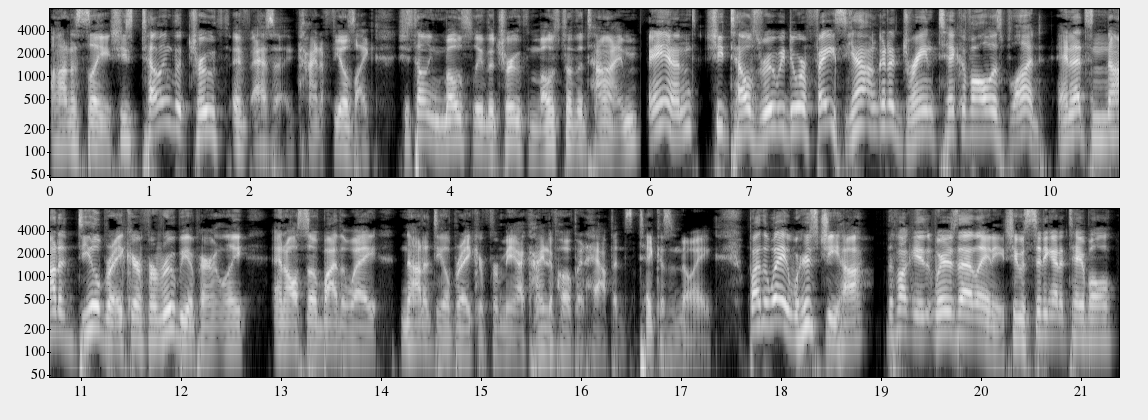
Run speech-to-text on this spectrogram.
honestly. She's telling the truth, if, as it kind of feels like. She's telling mostly the truth most of the time. And she tells Ruby to her face, yeah, I'm gonna drain Tick of all his blood. And that's not a deal breaker for Ruby, apparently. And also, by the way, not a deal breaker for me. I kind of hope it happens. Tick is annoying. By the way, where's Ji-Ah? The fuck is, where's that lady? She was sitting at a table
